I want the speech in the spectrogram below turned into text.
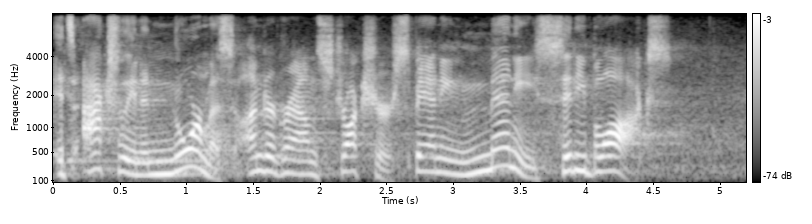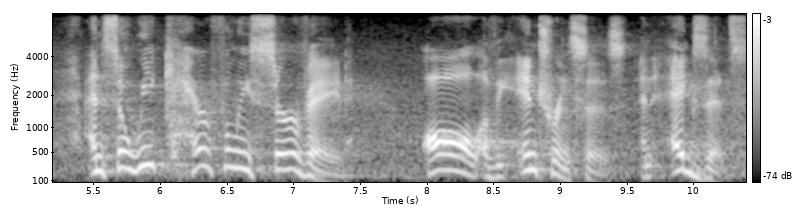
it's actually an enormous underground structure spanning many city blocks. And so we carefully surveyed all of the entrances and exits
